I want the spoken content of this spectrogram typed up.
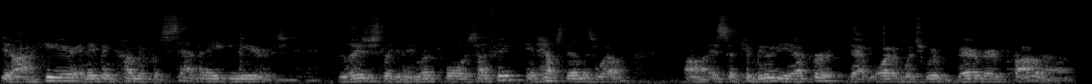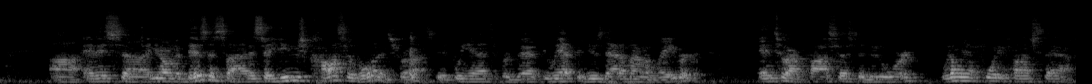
you know, out here, and they've been coming for seven, eight years religiously, and they look forward. So I think it helps them as well. Uh, it's a community effort that one of which we're very, very proud of. Uh, and it's, uh, you know, on the business side, it's a huge cost avoidance for us. If we had to prevent, we have to use that amount of labor into our process to do the work. We only have 45 staff.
